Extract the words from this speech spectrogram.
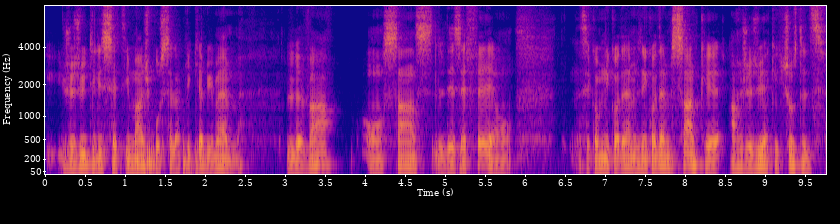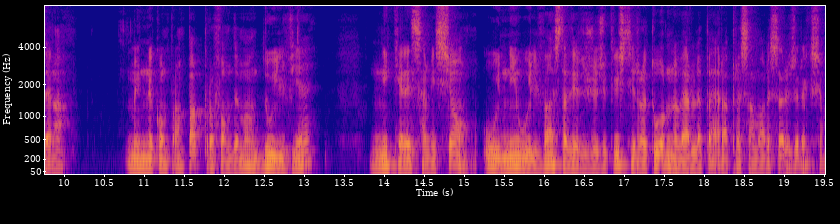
Jésus utilise cette image pour se l'appliquer lui-même. Le vin, on sent les effets, c'est comme Nicodème. Nicodème sent qu'en Jésus, il y a quelque chose de différent. Mais il ne comprend pas profondément d'où il vient, ni quelle est sa mission, ou ni où il va, c'est-à-dire Jésus-Christ, il retourne vers le Père après sa mort et sa résurrection.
